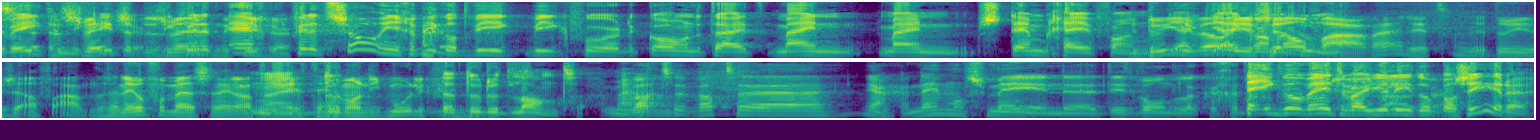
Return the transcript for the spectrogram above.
zwetende zwetende, kiezer. Ik vind het, zwetende echt, kiezer. ik vind het zo ingewikkeld wie ik, wie ik voor de komende tijd mijn, mijn stem geef van... Doe je wel jezelf aan, hè? Dit. dit doe je jezelf aan. Er zijn heel veel mensen in Nederland die Nee, dit helemaal niet moeilijk Dat vinden. doet het land. Wat, wat eh, ja, neem ons mee in de, dit wonderlijke gedachte. Nee, ik wil weten waar jullie het op baseren.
